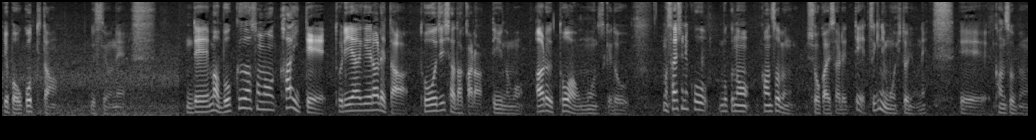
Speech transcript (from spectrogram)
やっぱ怒ってたんですよね。でまあ僕はその書いて取り上げられた当事者だからっていうのもあるとは思うんですけどまあ、最初にこう僕の感想文紹介されて次にもう一人のね、えー、感想文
